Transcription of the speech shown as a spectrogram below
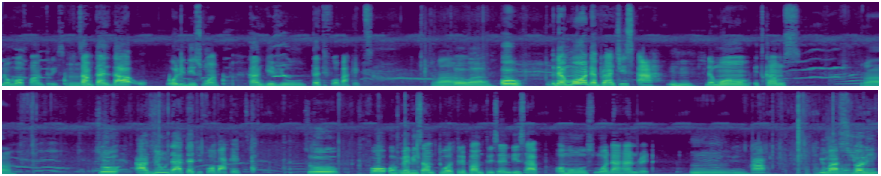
number of palm trees sometimes that only this one can give you 34 buckets Wow. Oh, wow. oh the more the branches are Mm-hmm. the more it comes Wow. so assume that 34 buckets so for oh, maybe some two or three palm trees and these are almost more than 100 Mm. ah you must surely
